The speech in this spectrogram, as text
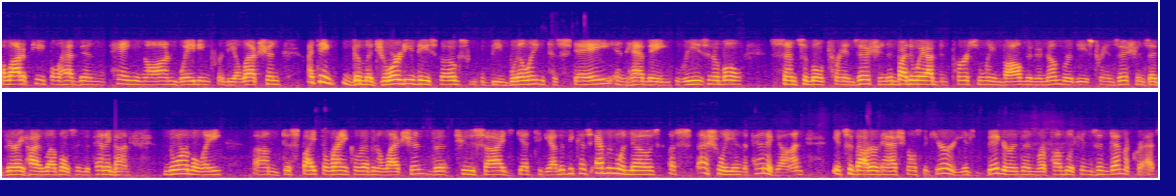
A lot of people have been hanging on, waiting for the election. I think the majority of these folks would be willing to stay and have a reasonable, sensible transition. And by the way, I've been personally involved in a number of these transitions at very high levels in the Pentagon normally, um, despite the rancor of an election, the two sides get together because everyone knows, especially in the Pentagon, it's about our national security. It's bigger than Republicans and Democrats.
